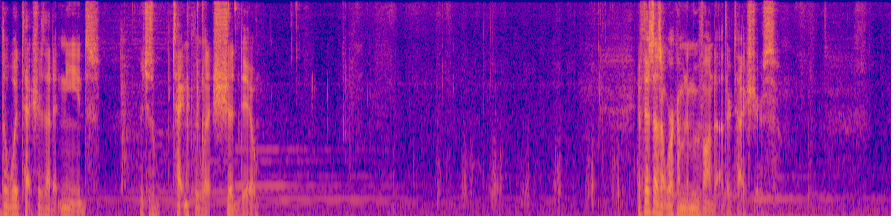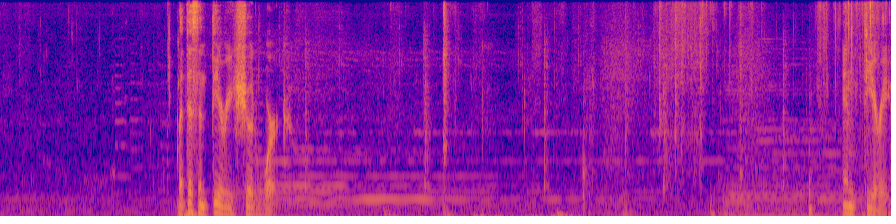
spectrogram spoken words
the wood textures that it needs, which is technically what it should do. If this doesn't work, I'm going to move on to other textures. But this, in theory, should work. In theory.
